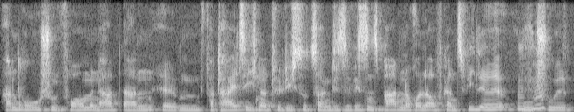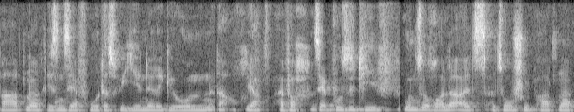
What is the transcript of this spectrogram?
andere Hochschulformen hat, dann ähm, verteilt sich natürlich sozusagen diese Wissenspartnerrolle auf ganz viele mhm. Hochschulpartner. Wir sind sehr froh, dass wir hier in der Region da auch ja, einfach sehr positiv unsere Rolle als, als Hochschulpartner,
